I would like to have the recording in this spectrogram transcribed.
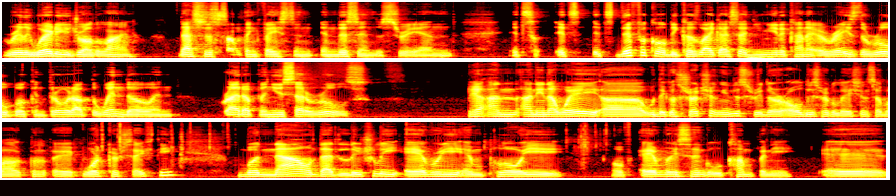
really where do you draw the line that's just something faced in in this industry and it's it's it's difficult because like i said you need to kind of erase the rule book and throw it out the window and write up a new set of rules Yeah, and and in a way, uh, with the construction industry, there are all these regulations about uh, worker safety. But now that literally every employee of every single company, uh,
